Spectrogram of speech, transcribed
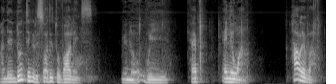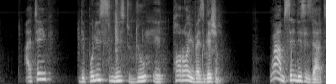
And they don't think resorting to violence, you know, we help anyone. However, I think the police needs to do a thorough investigation. Why I'm saying this is that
